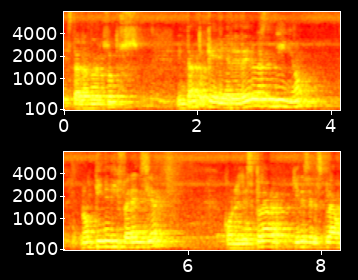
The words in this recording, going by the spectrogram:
está hablando de nosotros, en tanto que el heredero es niño, no tiene diferencia con el esclavo. ¿Quién es el esclavo?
